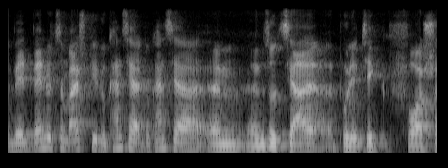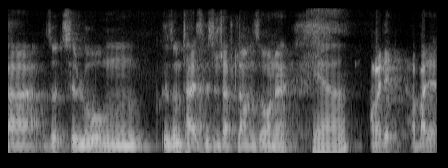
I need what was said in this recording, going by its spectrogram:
wenn, wenn, du zum Beispiel, du kannst ja, du kannst ja ähm, ähm, Sozialpolitikforscher, Soziologen, Gesundheitswissenschaftler und so, ne? Ja. Aber, aber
